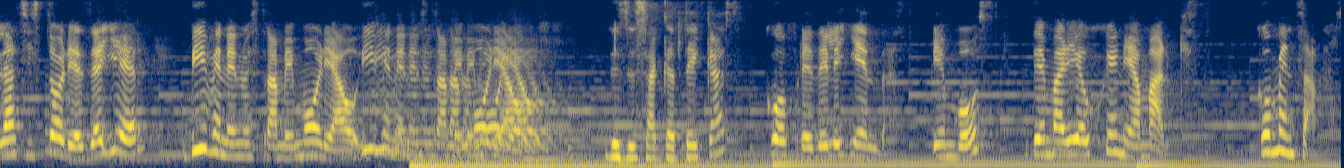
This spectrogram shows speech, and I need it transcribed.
Las historias de ayer viven en nuestra memoria hoy. Viven en nuestra memoria hoy. Desde Zacatecas, Cofre de leyendas, en voz de María Eugenia Márquez. Comenzamos.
